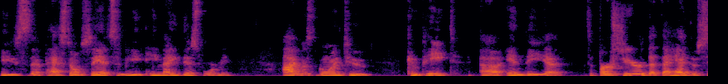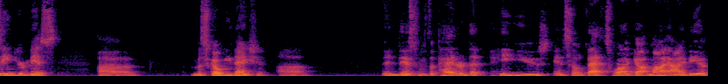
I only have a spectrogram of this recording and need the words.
He's uh, passed on since, and he, he made this for me. I was going to compete uh, in the uh, the first year that they had the senior Miss uh, Muskogee Nation. Uh, and this was the pattern that he used, and so that's where I got my idea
